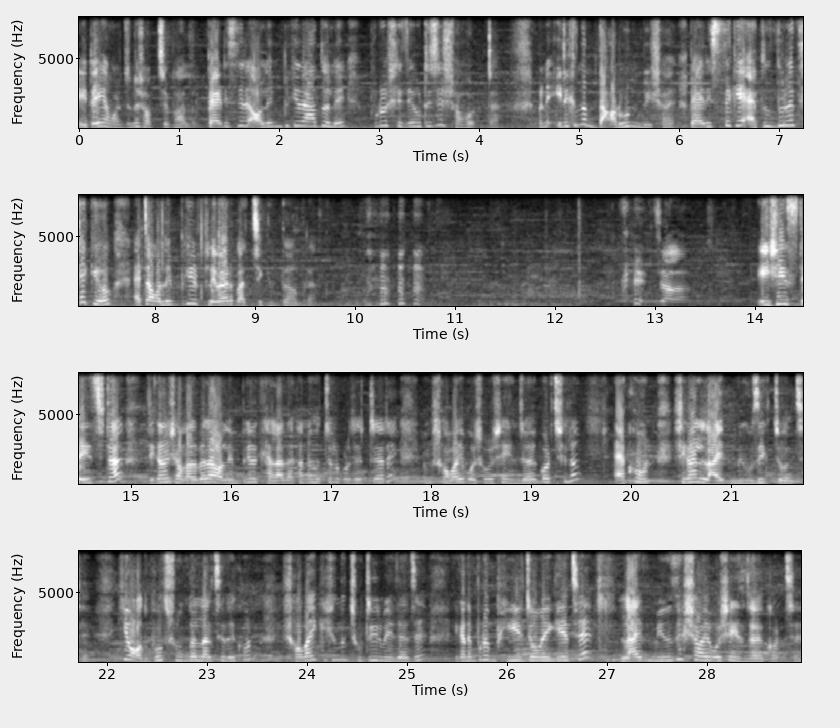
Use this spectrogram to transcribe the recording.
এটাই আমার জন্য সবচেয়ে ভালো। প্যারিসের অলিম্পিকের আদলে পুরো সেজে উঠেছে শহরটা। মানে এটা কিন্তু দারুণ বিষয়। প্যারিস থেকে এত দূরে থেকেও একটা অলিম্পিকের ফ্লেভার পাচ্ছি কিন্তু আমরা। চলো। এই সেই স্টেজটা যেখানে সকালবেলা অলিম্পিকের খেলা দেখানো হচ্ছিল প্রজেক্টরে এবং সবাই বসে বসে এনজয় করছিল। এখন সেখানে লাইভ মিউজিক চলছে। কি অদ্ভুত সুন্দর লাগছে দেখুন। সবাই কি সুন্দর ছুটির মেজাজে। এখানে পুরো ভিড় জমে গিয়েছে। লাইভ মিউজিক সবাই বসে এনজয় করছে।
